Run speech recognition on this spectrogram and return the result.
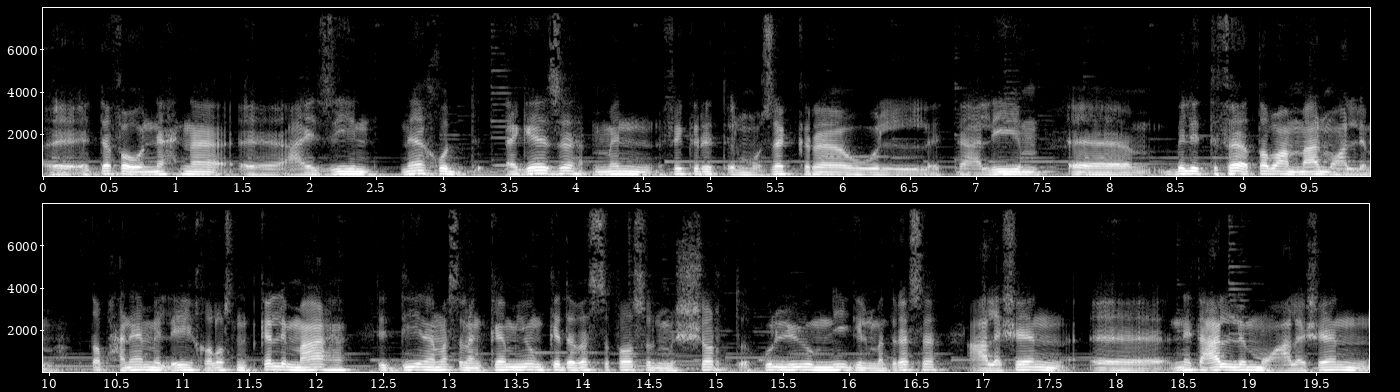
اتفقوا إن إحنا عايزين ناخد أجازة من فكرة المذاكرة والتعليم بالاتفاق طبعا مع المعلمة. طب هنعمل إيه؟ خلاص نتكلم معاها. تدينا مثلا كام يوم كده بس فاصل مش شرط كل يوم نيجي المدرسة علشان آه نتعلم وعلشان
